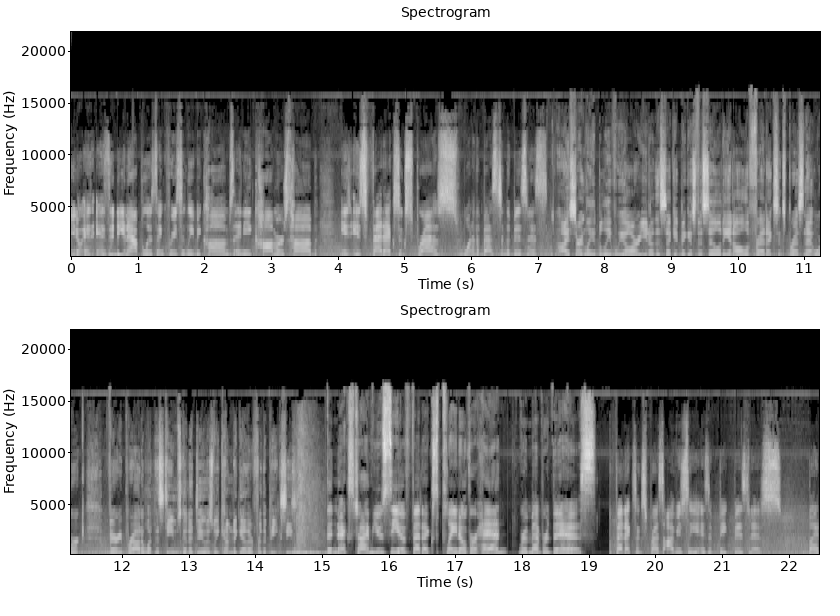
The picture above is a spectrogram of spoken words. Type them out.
You know, as Indianapolis increasingly becomes an e-commerce hub, is, is FedEx Express one of the best in the business? I certainly believe believe we are. You know, the second biggest facility in all of FedEx Express network. Very proud of what this team's going to do as we come together for the peak season. The next time you see a FedEx plane overhead, remember this. FedEx Express obviously is a big business, but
